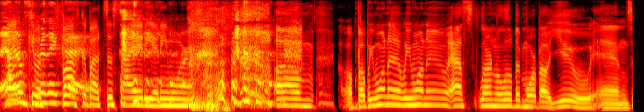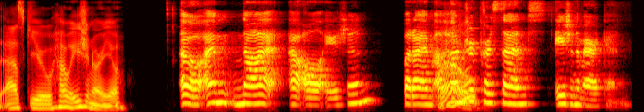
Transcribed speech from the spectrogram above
It I don't give really a fuck good. about society anymore. um, but we want to we want to ask learn a little bit more about you and ask you how Asian are you? Oh, I'm not at all Asian, but I'm Oh. 100% Asian American.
